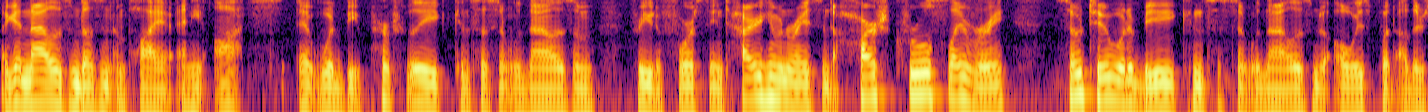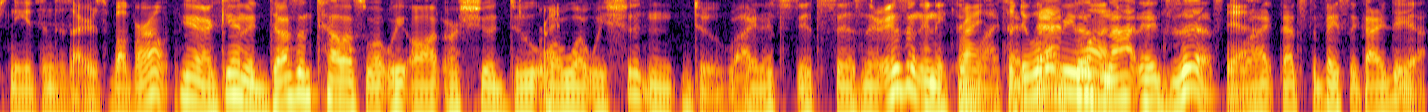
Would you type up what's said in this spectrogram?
Again, nihilism doesn't imply any oughts. It would be perfectly consistent with nihilism for you to force the entire human race into harsh, cruel slavery. So too would it be consistent with nihilism to always put others' needs and desires above our own. Yeah, again, it doesn't tell us what we ought or should do Right. or what we shouldn't do, right? It's it says there isn't anything Right, like so that. do whatever that you does want. not exist, Yeah. right? That's the basic idea.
